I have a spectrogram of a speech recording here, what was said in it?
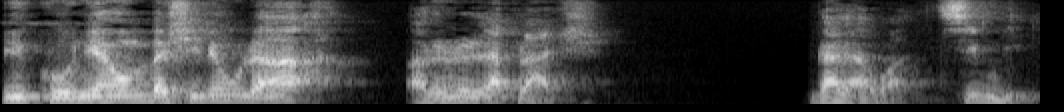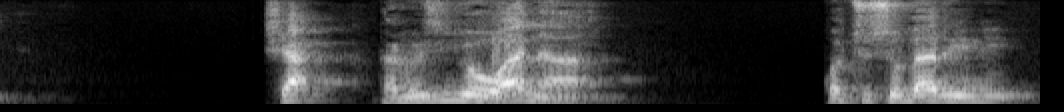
ikoni hao mbashile ula arelo la plage. Galawa simbi. Sha kadozi yo wana kwa tusobarini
